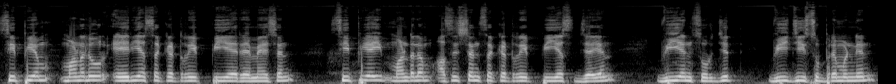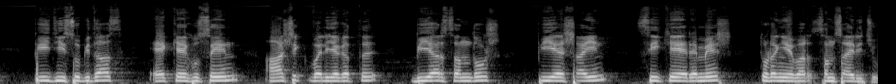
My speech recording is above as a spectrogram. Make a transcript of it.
C P M Manalur area secretary P A Rameshan C P I മണ്ഡലം assistant secretary P S Jayan V N Surjith V G Subramanian P G Subidas A K Hussain Ashiq Valiyakath B R Santhosh P A Shine C K Ramesh തുടങ്ങിയവർ സംസാരിച്ചു.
